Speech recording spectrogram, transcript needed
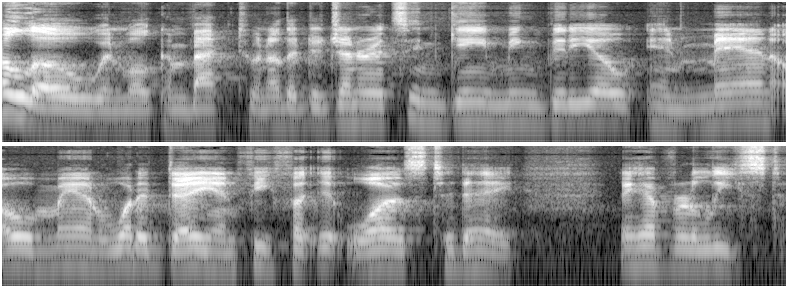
Hello and welcome back to another Degenerates in Gaming video and man oh man what a day in FIFA it was today. They have released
